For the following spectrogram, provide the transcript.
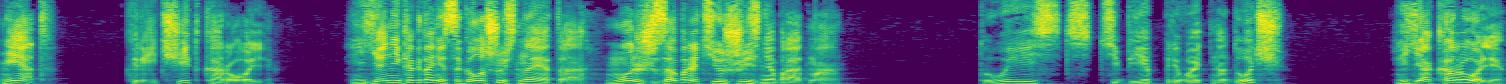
Нет! Кричит король. Я никогда не соглашусь на это. Можешь забрать ее жизнь обратно. То есть тебе плевать на дочь? Я король.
